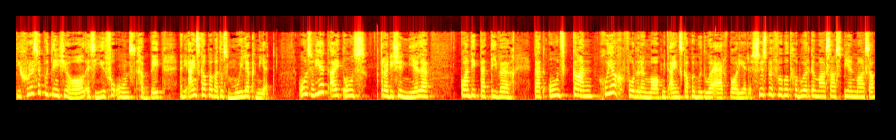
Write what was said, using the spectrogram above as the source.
die grootste potensiaal is hier vir ons gebed in die eienskappe wat ons moeilik meet. Ons weet uit ons tradisionele kwantitatiewe dat ons kan goeie vordering maak met eienskappe met hoë erfbaarhede soos byvoorbeeld geboortemassa, speenmassa,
